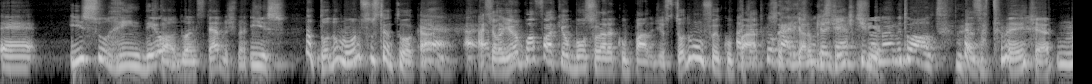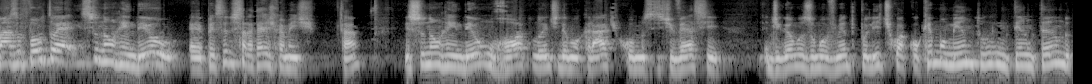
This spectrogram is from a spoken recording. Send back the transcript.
É, Isso rendeu. Qual? Do anti-establishment? Isso. Não, todo mundo sustentou, cara. É, a- assim, hoje eu não posso falar que o Bolsonaro é culpado disso. Todo mundo foi culpado. Até porque o carisma era o que a gente queria. não é muito alto. Exatamente, é. Mas o ponto é, isso não rendeu, é, pensando estrategicamente, tá? Isso não rendeu um rótulo antidemocrático, como se estivesse, digamos, o movimento político a qualquer momento intentando.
